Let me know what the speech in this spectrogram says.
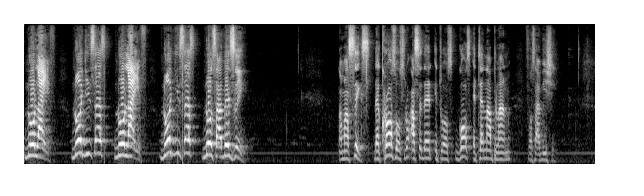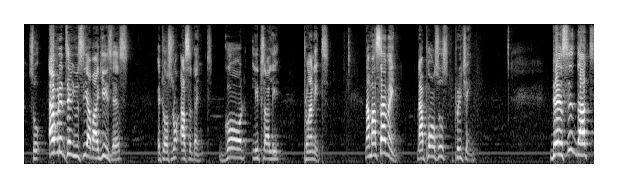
no life no jesus no life no jesus no salvation Number six, the cross was no accident, it was God's eternal plan for salvation. So everything you see about Jesus, it was no accident. God literally planned it. Number seven, the apostles preaching. They insist that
